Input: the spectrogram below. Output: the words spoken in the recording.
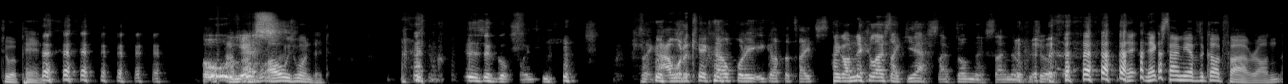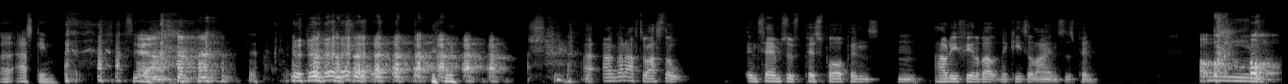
to a pin? Oh, I'm- yes. I've always wondered. it is a good point. It's like I would have kicked out, but he, he got the tights. Hang on, Nikolai's like, yes, I've done this. I know for sure. Ne- Next time you have the Godfather on, uh, ask him. yeah. I, I'm gonna have to ask though, in terms of piss poor pins, Hmm. how do you feel about Nikita Lyons' pin? oh,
